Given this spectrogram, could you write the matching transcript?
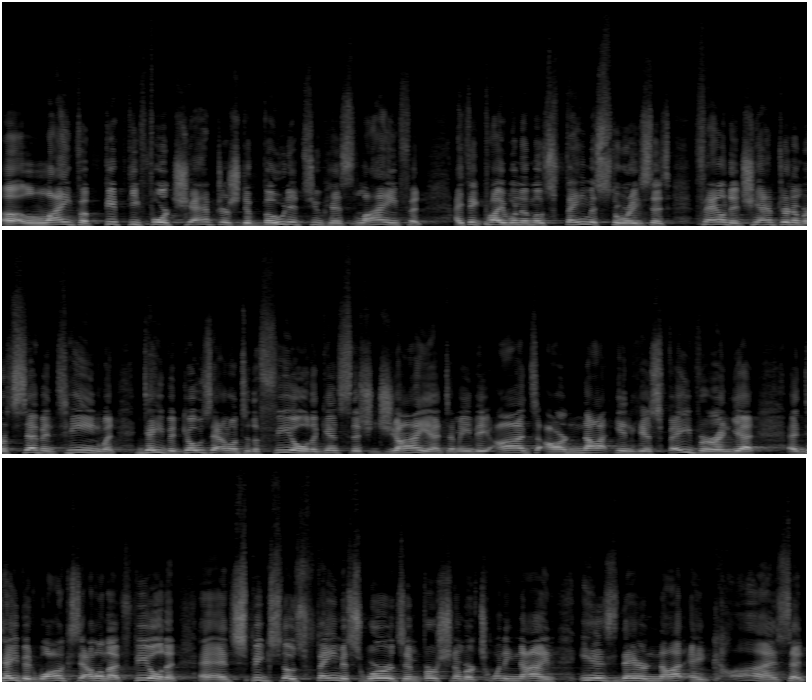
uh, life of 54 chapters devoted to his life. And I think probably one of the most famous stories is found in chapter number 17 when David goes out onto the field against this giant. I mean, the odds are not in his favor. And yet, uh, David walks out on that field and, and speaks those famous words in verse number 29 Is there not a cause? And,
